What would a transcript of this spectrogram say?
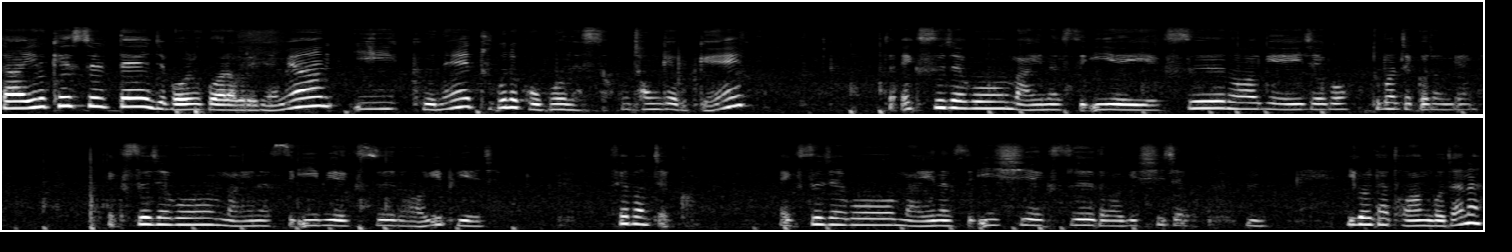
자 이렇게 했을 때 이제 뭘 구하라 그랬냐면 이 근의 두 근의 곱을 했어. 그럼 전개해 볼게. 자 x제곱 마이너스 2ax 더하기 a제곱 두 번째 거 전개하면 x제곱 마이너스 2bx 더하기 b의 제곱 세 번째 거 x제곱 마이너스 2cx 더하기 c제곱 음. 이걸 다 더한 거잖아.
